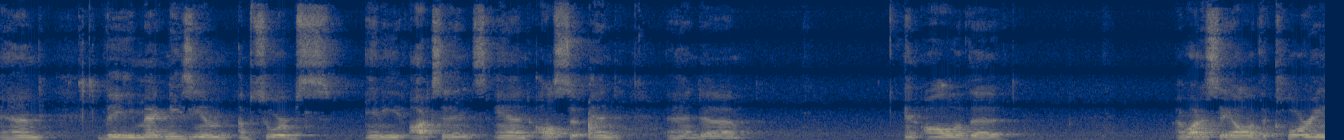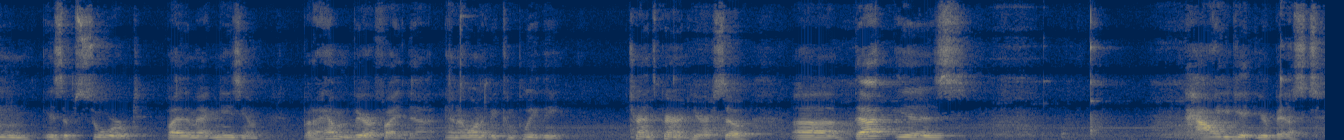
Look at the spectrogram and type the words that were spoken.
And the magnesium absorbs any oxidants and also, and, and, uh, and all of the, I want to say all of the chlorine is absorbed by the magnesium, but I haven't verified that, and I want to be completely transparent here. So uh, that is how you get your best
